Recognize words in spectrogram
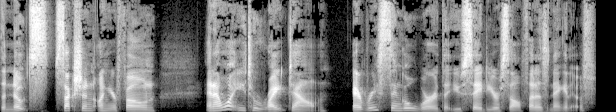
the notes section on your phone, and I want you to write down every single word that you say to yourself that is negative.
